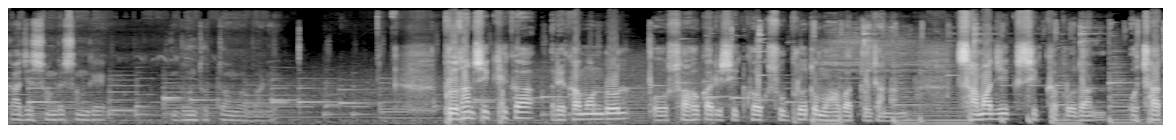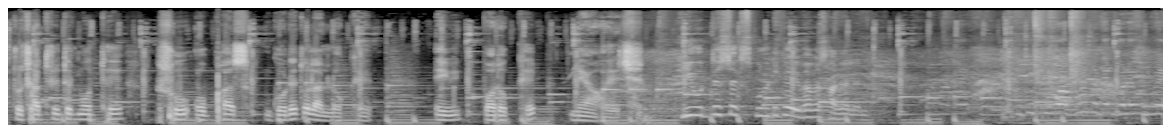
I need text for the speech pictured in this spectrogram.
কাজের সঙ্গে সঙ্গে বন্ধুত্ব আমার বাড়ে। প্রধান শিক্ষিকা রেখা মণ্ডল ও সহকারী শিক্ষক সুব্রত মহাপাত্র জানান সামাজিক শিক্ষা প্রদান ও ছাত্রছাত্রীদের মধ্যে সু অভ্যাস গড়ে তোলার লক্ষ্যে এই পদক্ষেপ নেওয়া হয়েছে। কি উদ্দেশ্যে স্কুলটিকে এইভাবে সাজালেন? কিছু সু অভ্যাস ওদের গড়ে উঠবে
